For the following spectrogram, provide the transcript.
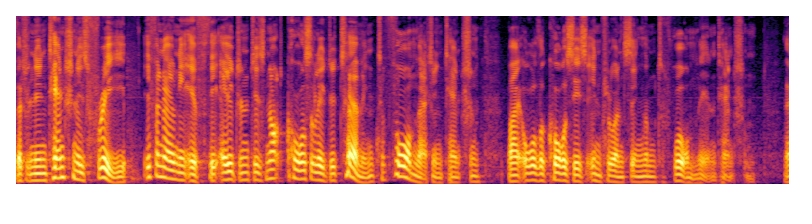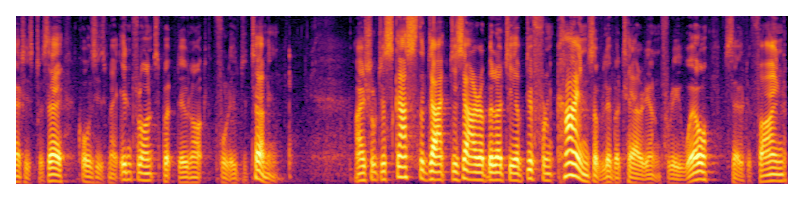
that an intention is free if and only if the agent is not causally determined to form that intention by all the causes influencing them to form the intention. That is to say, causes may influence but do not fully determine. I shall discuss the desirability of different kinds of libertarian free will, so defined,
